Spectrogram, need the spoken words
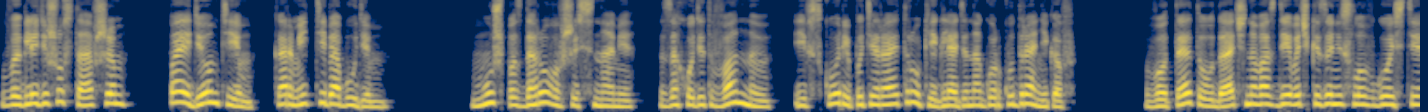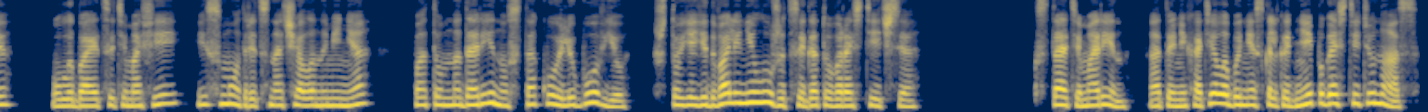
«Выглядишь уставшим. Пойдем, Тим, кормить тебя будем». Муж, поздоровавшись с нами, заходит в ванную и вскоре потирает руки, глядя на горку драников. «Вот это удачно вас, девочки, занесло в гости!» Улыбается Тимофей и смотрит сначала на меня, потом на Дарину с такой любовью, что я едва ли не лужицей готова растечься. «Кстати, Марин, а ты не хотела бы несколько дней погостить у нас?»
